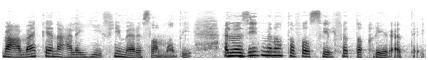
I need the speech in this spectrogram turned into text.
مع ما كان عليه في مارس الماضي. المزيد من التفاصيل في التقرير التالي.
